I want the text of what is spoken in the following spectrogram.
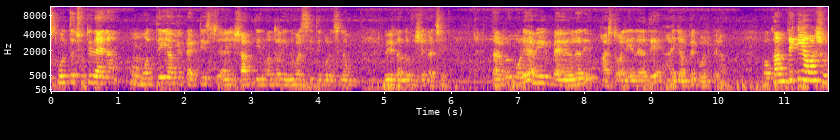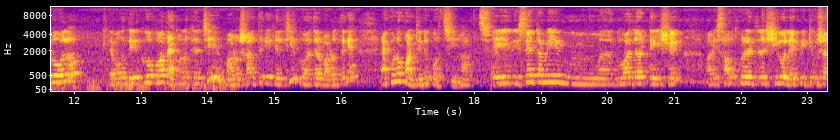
স্কুল তো ছুটি দেয় না। ওর মধ্যেই আমি প্র্যাকটিস সাত দিন মতো ইউনিভার্সিটিতে করেছিলাম। বিবেকানন্দ ঘোষের কাছে। তারপর পরে আমি ব্যাঙ্গালোরে ফার্স্ট অল ইন্ডিয়াতে হাই জাম্পে গোল্ড পেলাম। ওখান থেকেই আমার শুরু হলো এবং দীর্ঘ পথ এখনও খেলছি বারো সাল থেকে খেলছি দু হাজার বারো থেকে এখনও কন্টিনিউ করছি। আচ্ছা। এই রিসেন্ট আমি দু হাজার তেইশে আমি সাউথ কোরিয়াতে শিওলে পিটি উষা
